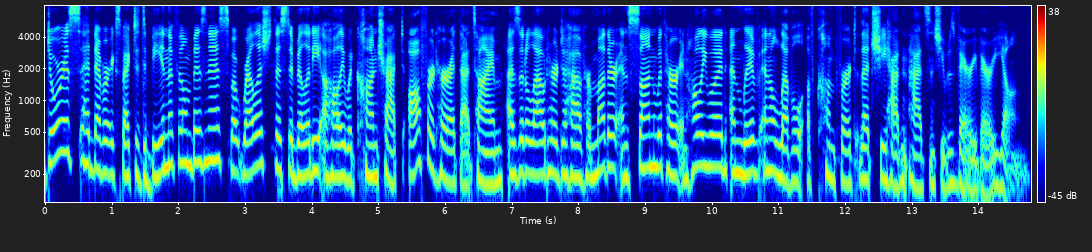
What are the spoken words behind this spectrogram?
Doris had never expected to be in the film business, but relished the stability a Hollywood contract offered her at that time, as it allowed her to have her mother and son with her in Hollywood and live in a level of comfort that she hadn't had since she was very, very young.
